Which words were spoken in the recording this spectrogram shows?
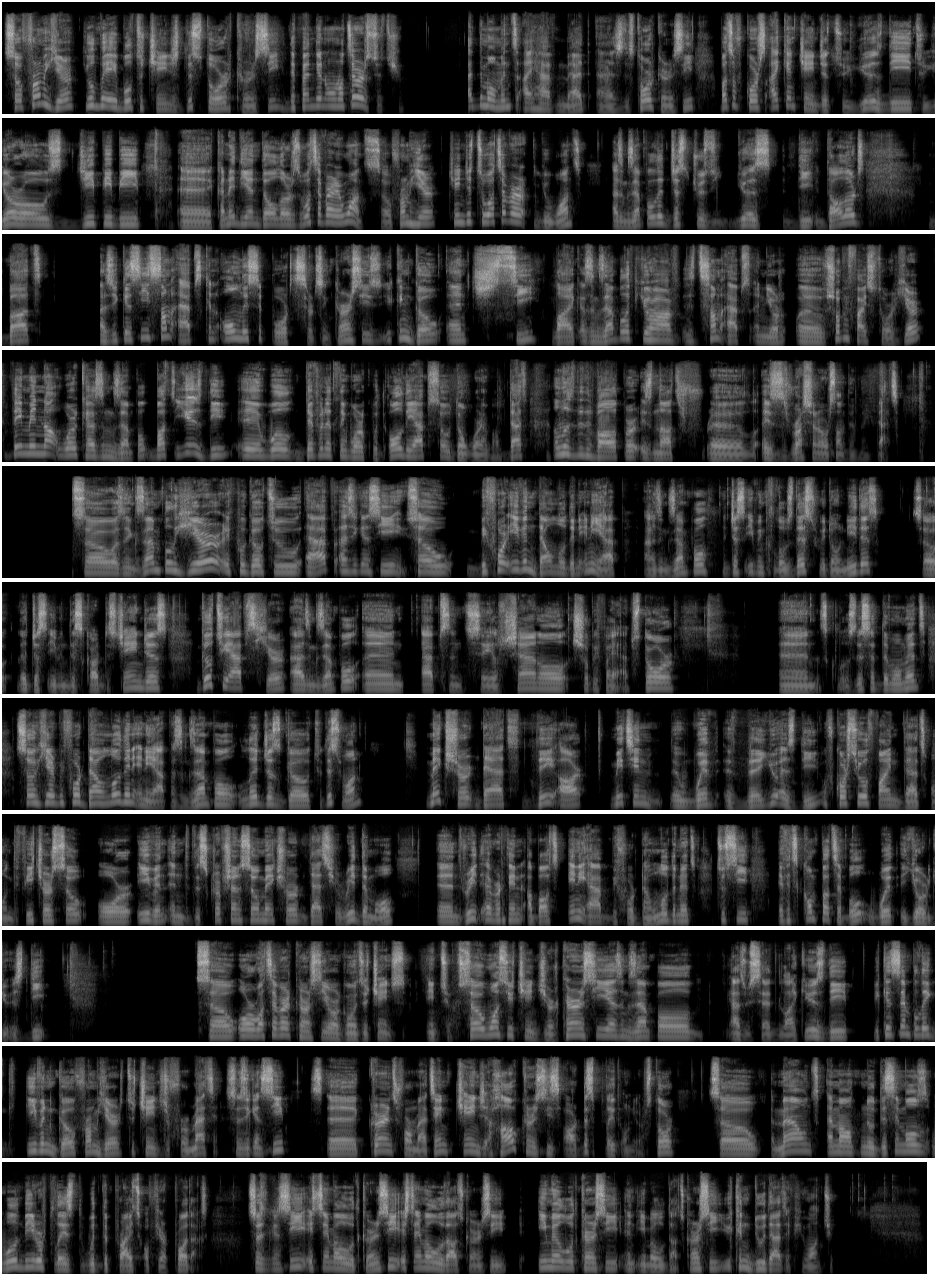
So from here, you'll be able to change the store currency depending on whatever suits you. At the moment, I have MED as the store currency, but of course, I can change it to USD, to Euros, GBP, uh, Canadian dollars, whatever I want. So from here, change it to whatever you want. As example, just choose USD dollars. But as you can see, some apps can only support certain currencies. You can go and see, like as an example, if you have some apps in your uh, Shopify store here, they may not work as an example, but USD uh, will definitely work with all the apps, so don't worry about that, unless the developer is not uh, is Russian or something like that. So as an example here, if we go to app, as you can see, so before even downloading any app, as an example, just even close this, we don't need this. So let's just even discard these changes. Go to apps here as an example and apps and sales channel, Shopify app store. And let's close this at the moment. So here before downloading any app as an example, let's just go to this one. Make sure that they are meeting with the USD. Of course, you will find that on the features so or even in the description. So make sure that you read them all and read everything about any app before downloading it to see if it's compatible with your USD. So, or whatever currency you're going to change into. So once you change your currency, as an example, as we said, like USD, you can simply even go from here to change the formatting. So as you can see, uh, current formatting, change how currencies are displayed on your store. So amount, amount no decimals will be replaced with the price of your products. So as you can see, HTML with currency, HTML without currency, email with currency, and email without currency. You can do that if you want to.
